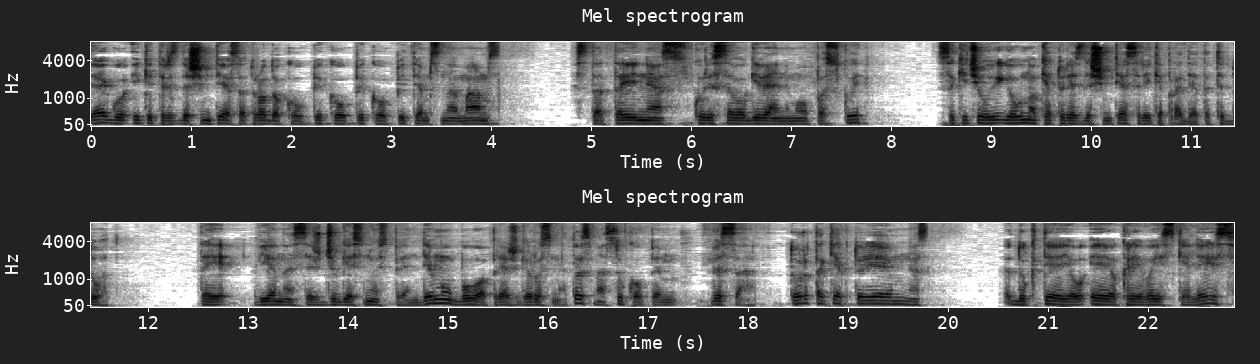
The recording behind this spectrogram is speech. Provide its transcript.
Jeigu iki 30 atrodo kaupi, kaupi, kaupi tiems namams, statai, nes kuri savo gyvenimo, o paskui, sakyčiau, jau nuo 40 reikia pradėti atiduoti. Tai vienas iš džiugesnių sprendimų buvo prieš gerus metus, mes sukaupėm visą turtą, kiek turėjom, nes duktė jau ėjo kreivais keliais,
